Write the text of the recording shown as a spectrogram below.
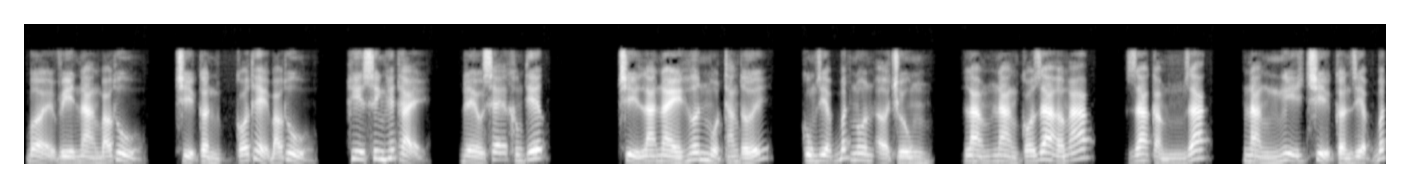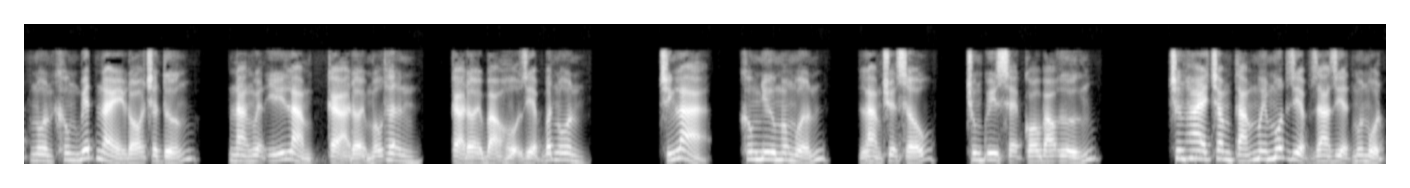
bởi vì nàng báo thủ, chỉ cần có thể báo thủ, hy sinh hết thảy, đều sẽ không tiếc. Chỉ là này hơn một tháng tới, cùng Diệp bất ngôn ở chung, làm nàng có ra ấm áp, ra cảm giác, nàng nghĩ chỉ cần Diệp bất ngôn không biết này đó chân tướng, nàng nguyện ý làm cả đời mẫu thân, cả đời bảo hộ Diệp bất ngôn. Chính là, không như mong muốn, làm chuyện xấu, trung quy sẽ có báo ứng. chương 281 Diệp ra diệt môn một.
